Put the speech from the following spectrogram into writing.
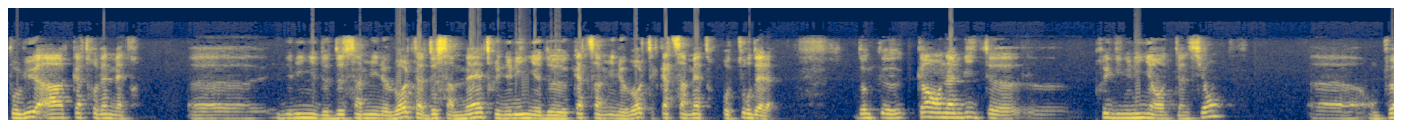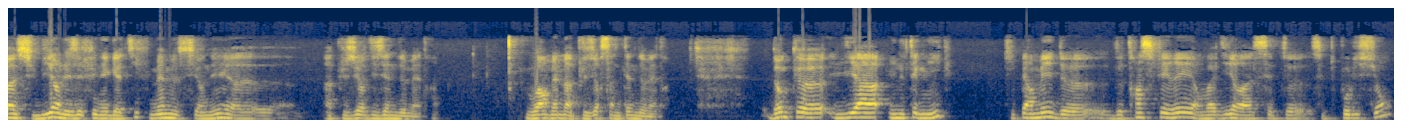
pollue à 80 mètres. Euh, une ligne de 200 000 volts à 200 mètres, une ligne de 400 000 volts à 400 mètres autour d'elle. Donc, quand on habite près d'une ligne à haute tension, on peut en subir les effets négatifs, même si on est à plusieurs dizaines de mètres, voire même à plusieurs centaines de mètres. Donc euh, il y a une technique qui permet de, transférer, on va dire, cette, pollution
